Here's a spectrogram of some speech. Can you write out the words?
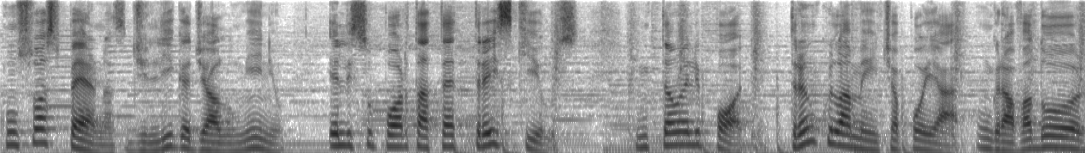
Com suas pernas de liga de alumínio, ele suporta até 3 kg. Então ele pode tranquilamente apoiar um gravador,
